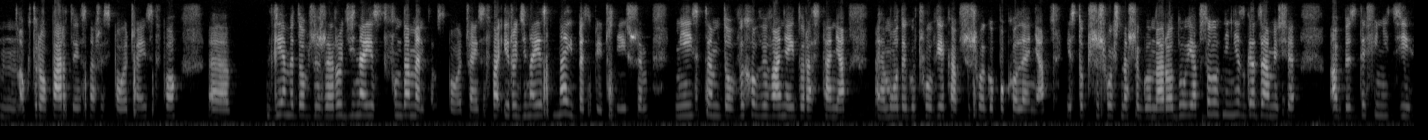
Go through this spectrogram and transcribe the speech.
mm, o które oparte jest nasze społeczeństwo e, wiemy dobrze, że rodzina jest fundamentem społeczeństwa i rodzina jest najbezpieczniejszym miejscem do wychowywania i dorastania e, młodego człowieka, przyszłego pokolenia. Jest to przyszłość naszego narodu i absolutnie nie zgadzamy się, aby z definicji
